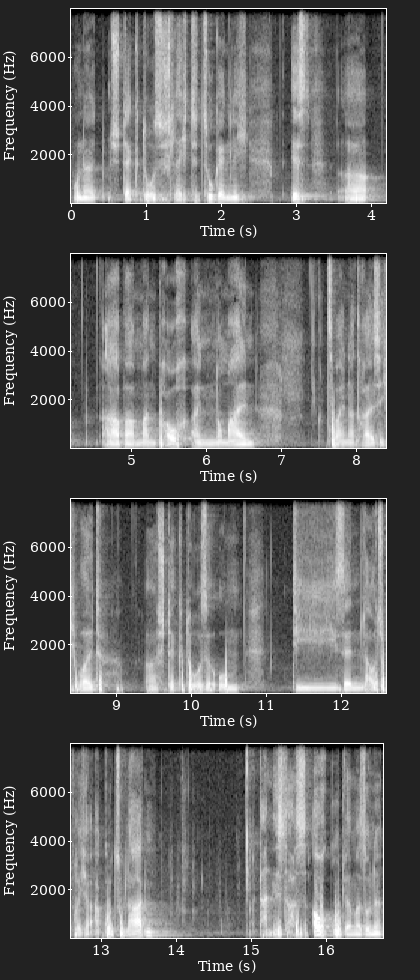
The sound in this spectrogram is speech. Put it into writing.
wo eine Steckdose schlecht zugänglich ist. Äh, aber man braucht einen normalen 230 Volt äh, Steckdose, um diesen Lautsprecher-Akku zu laden. Dann ist das auch gut, wenn man so eine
